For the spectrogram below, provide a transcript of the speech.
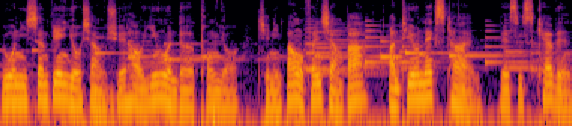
如果你身边有想学好英文的朋友，请您帮我分享吧。Until next time, this is Kevin.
